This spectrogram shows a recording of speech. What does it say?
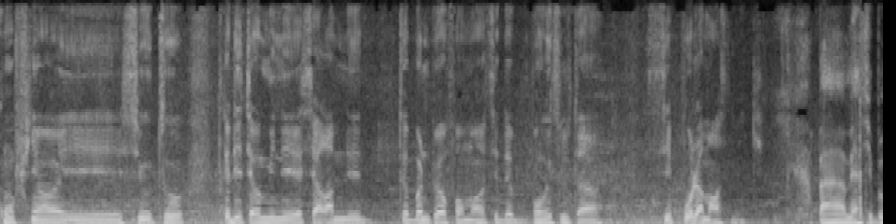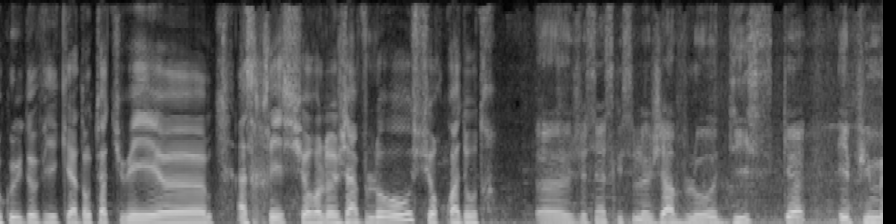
confiant et surtout très déterminé. C'est à ramener de bonnes performances et de bons résultats. C'est pour la Martinique. Ben, Merci beaucoup, Ludovic. Donc, toi, tu es euh, inscrit sur le javelot, sur quoi d'autre? Euh, je suis inscrit sur le javelot, disque et puis me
